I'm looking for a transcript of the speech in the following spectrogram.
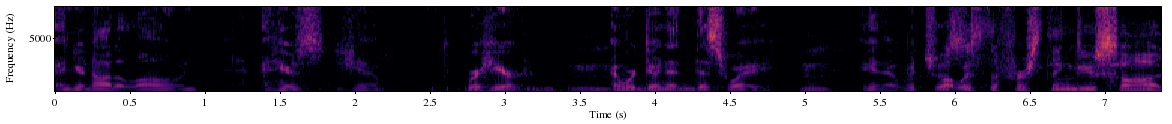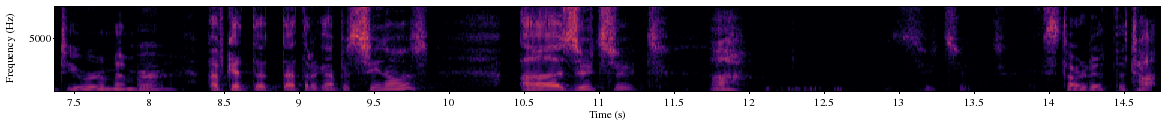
and you're not alone. And here's you know, we're here, and we're doing it in this way. You know, which was What was the first thing you saw? Do you remember? I've got the Teatro Campesinos, uh, Zoot Suit, Ah, Zoot Suit. start at the top.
